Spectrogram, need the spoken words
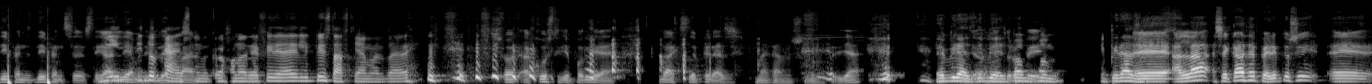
Defense, defense στη Γαλλία. Μην το κάνεις το μικρόφωνο, ρε φίλε. Λυπείς τα αυτιά μας. Ακούστηκε πολύ, ε. Εντάξει, δεν πειράζει. Να κάνουμε σου παιδιά. Δεν πειράζει, δεν πειράζει. Πάμε, πάμε. Ε, αλλά σε κάθε περίπτωση, ε,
